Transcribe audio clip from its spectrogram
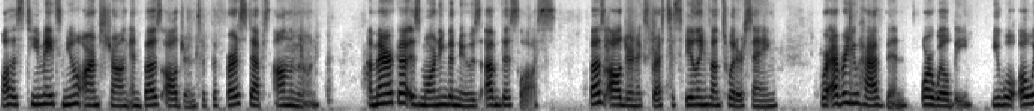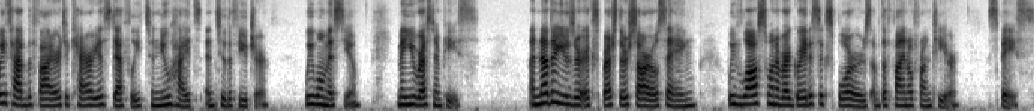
while his teammates Neil Armstrong and Buzz Aldrin took the first steps on the moon. America is mourning the news of this loss. Buzz Aldrin expressed his feelings on Twitter, saying, Wherever you have been, or will be, you will always have the fire to carry us deftly to new heights and to the future. We will miss you. May you rest in peace. Another user expressed their sorrow, saying, We've lost one of our greatest explorers of the final frontier space.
